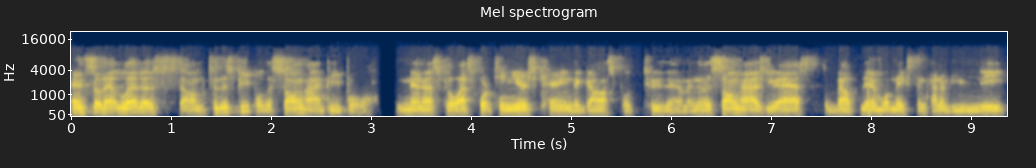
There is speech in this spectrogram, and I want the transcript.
And so that led us um, to this people, the Songhai people, meant us for the last 14 years carrying the gospel to them. And then the Songhais, you asked about them, what makes them kind of unique.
